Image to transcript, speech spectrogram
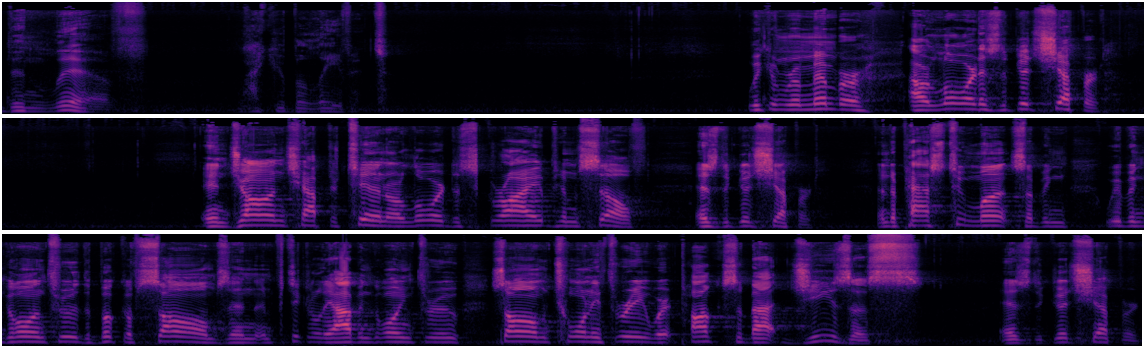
then live like you believe it. We can remember our Lord is the Good Shepherd. In John chapter 10, our Lord described himself as the Good Shepherd. In the past two months, I've been, we've been going through the book of Psalms, and, and particularly I've been going through Psalm 23, where it talks about Jesus as the Good Shepherd.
